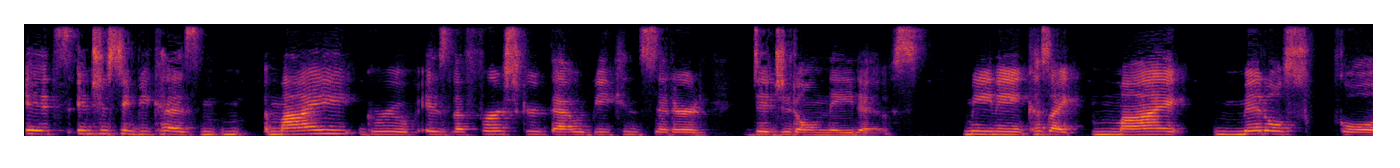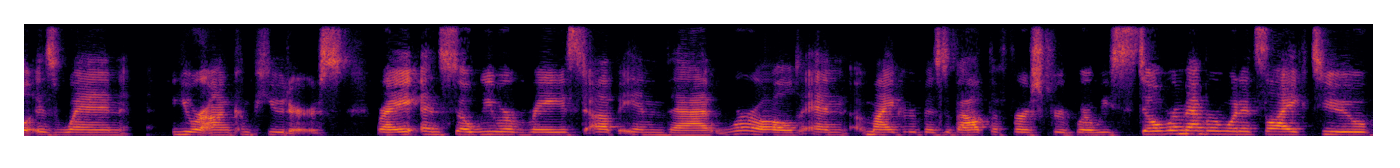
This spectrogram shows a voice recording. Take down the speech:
it's interesting because m- my group is the first group that would be considered digital natives, meaning because like my middle school is when you were on computers right? And so we were raised up in that world. And my group is about the first group where we still remember what it's like to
